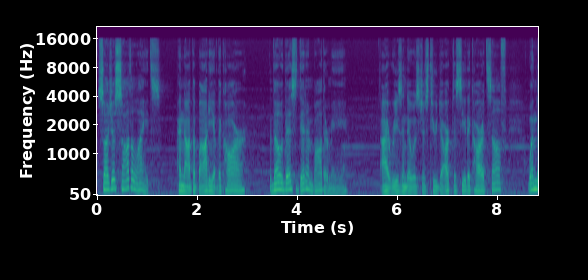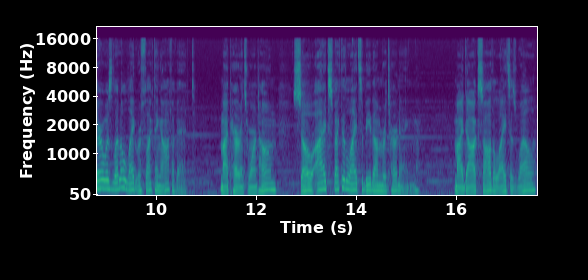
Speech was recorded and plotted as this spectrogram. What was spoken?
so I just saw the lights, and not the body of the car, though this didn't bother me. I reasoned it was just too dark to see the car itself when there was little light reflecting off of it. My parents weren't home, so I expected the lights to be them returning. My dog saw the lights as well,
